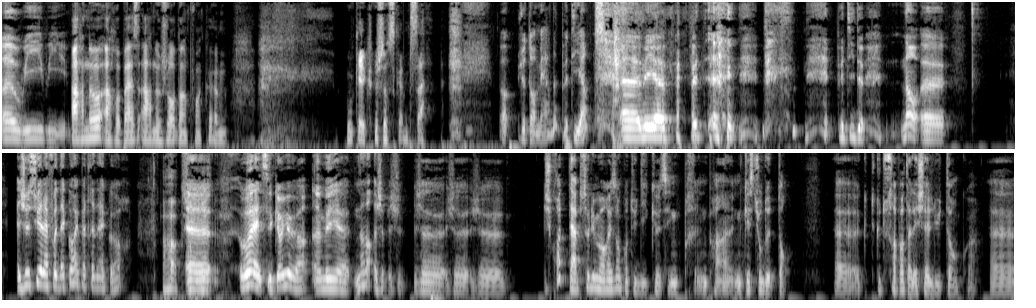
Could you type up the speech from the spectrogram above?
Euh, oui, oui. Arnaud, arnaudjourdain.com. Ou quelque chose comme ça. Oh, je t'emmerde, petit 1. Euh, mais euh, petit, petit 2. Non, euh, je suis à la fois d'accord et pas très d'accord. Ah, Euh, ouais, c'est curieux, hein. Mais euh, non, non, je, je, je, je, je, crois que tu as absolument raison quand tu dis que c'est une, question de temps. Euh, que, tout se rapporte à l'échelle du temps, quoi. Euh,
